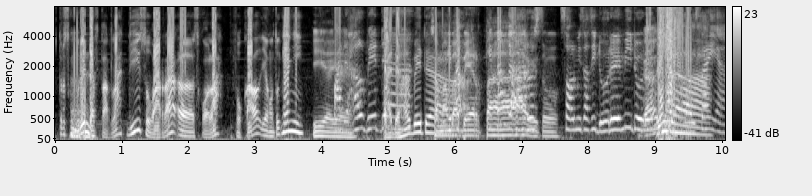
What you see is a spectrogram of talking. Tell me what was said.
terus kemudian daftarlah di suara eh, sekolah vokal yang untuk nyanyi. iya iya Padahal beda. Padahal beda. sama Mbak Berta Kita nggak harus gitu solmisasi do re mi do re mi. Iya. Usah ya.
